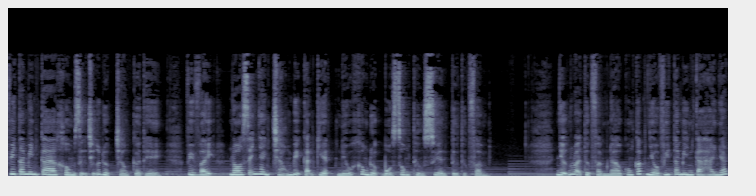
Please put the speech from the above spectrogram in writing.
vitamin K không dự trữ được trong cơ thể, vì vậy nó sẽ nhanh chóng bị cạn kiệt nếu không được bổ sung thường xuyên từ thực phẩm. Những loại thực phẩm nào cung cấp nhiều vitamin K2 nhất?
